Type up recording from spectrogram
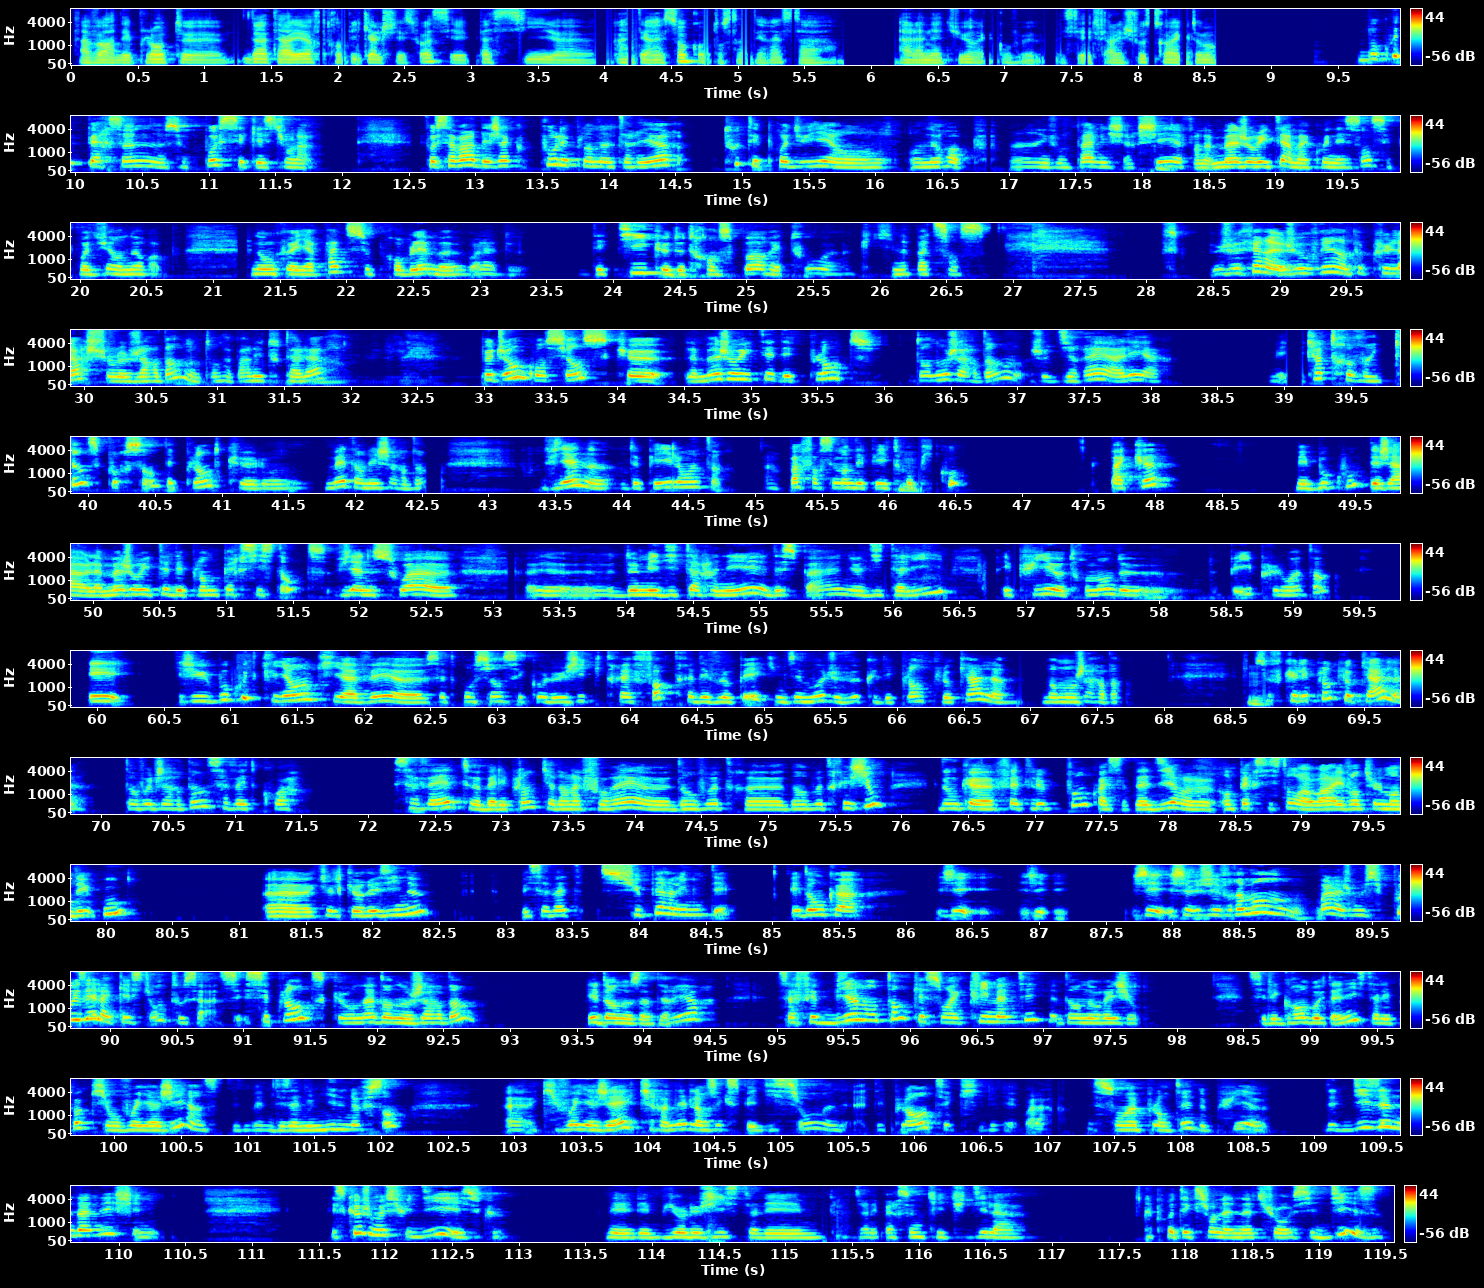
avoir des plantes d'intérieur tropicales chez soi, c'est pas si intéressant quand on s'intéresse à, à la nature et qu'on veut essayer de faire les choses correctement Beaucoup de personnes se posent ces questions-là. Il faut savoir déjà que pour les plans d'intérieur, tout est produit en, Europe. Hein. Ils vont pas les chercher. Enfin, la majorité, à ma connaissance, est produit en Europe. Donc, il n'y a pas de ce problème, voilà, de d'éthique, de transport et tout, qui n'a pas de sens. Je vais ouvrir un peu plus large sur le jardin dont on a parlé tout à l'heure. Peu de gens ont conscience que la majorité des plantes dans nos jardins, je dirais, aller à mais 95% des plantes que l'on met dans les jardins viennent de pays lointains. Alors, pas forcément des pays hmm. tropicaux, pas que, mais beaucoup. Déjà, la majorité des plantes persistantes viennent soit euh, euh, de Méditerranée, d'Espagne, d'Italie, et puis autrement de, pays plus lointains. Et j'ai eu beaucoup de clients qui avaient euh, cette conscience écologique très forte, très développée, qui me disaient, moi, je veux que des plantes locales dans mon jardin. Hmm. Sauf que les plantes locales, dans votre jardin, ça va être quoi? Ça va être bah, les plantes qu'il y a dans la forêt, euh, dans votre euh, dans votre région. Donc faites le point, quoi. C'est-à-dire en persistant, on va avoir éventuellement des houx, quelques résineux, mais ça va être super limité. Et donc j'ai j'ai vraiment, voilà, je me suis posé la question de tout ça. Ces plantes qu'on a dans nos jardins et dans nos intérieurs, ça fait bien longtemps qu'elles sont acclimatées dans nos régions c'est les grands botanistes à l'époque qui ont voyagé, hein, même des années 1900, euh, qui voyageaient, qui ramenaient de leurs expéditions euh, des plantes et qui voilà, sont implantées depuis euh, des dizaines d'années chez nous. Et ce que je me suis dit, et ce que les, biologistes, les, les personnes qui étudient la, la protection de la nature aussi disent,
